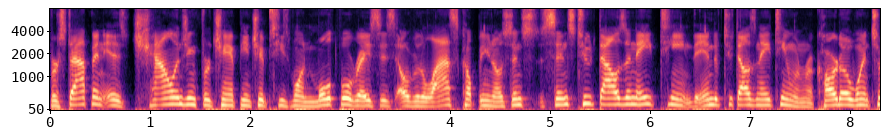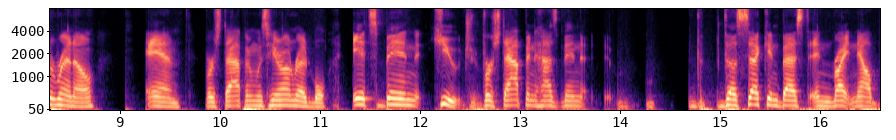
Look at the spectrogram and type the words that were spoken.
Verstappen is challenging for championships. He's won multiple races over the last couple, you know, since since 2018, the end of 2018 when Ricciardo went to Renault and Verstappen was here on Red Bull. It's been huge. Verstappen has been the second best and right now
